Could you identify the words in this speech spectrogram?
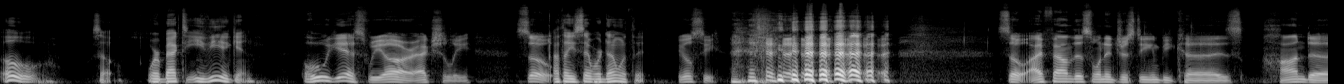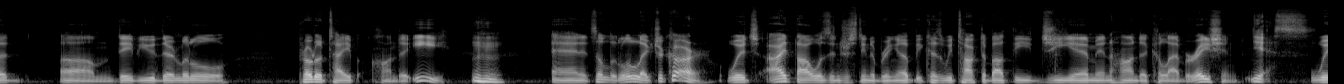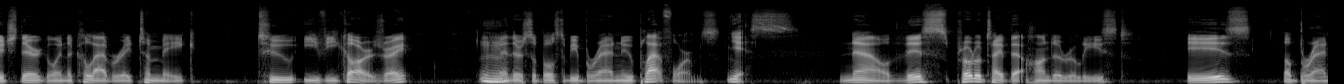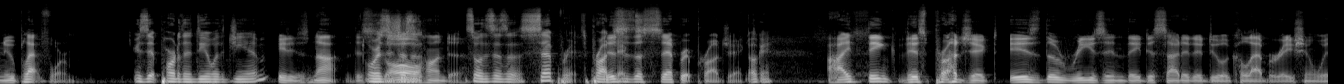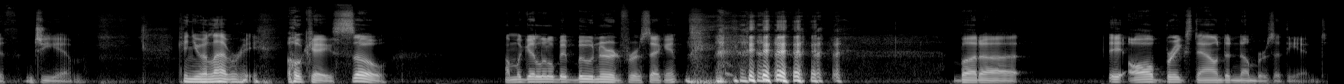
Oh, so we're back to EV again. Oh yes, we are actually. So I thought you said we're done with it. You'll see. so I found this one interesting because Honda um, debuted their little prototype Honda E, Mm-hmm. and it's a little electric car, which I thought was interesting to bring up because we talked about the GM and Honda collaboration, Yes. which they're going to collaborate to make two EV cars, right? Mhm. And they're supposed to be brand new platforms. Yes. Now, this prototype that Honda released is a brand new platform. Is it part of the deal with GM? It is not. This Or is, is it just all a- Honda. So this is a separate project. This is a separate project. okay. I think this project is the reason they decided to do a collaboration with GM. Can you elaborate? Okay, so I'm gonna get a little bit boo nerd for a second, but uh, it all breaks down to numbers at the end.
